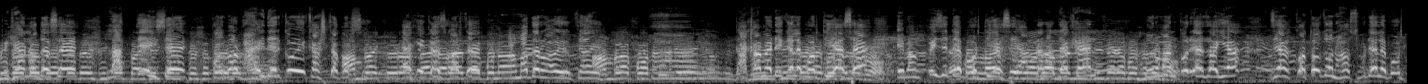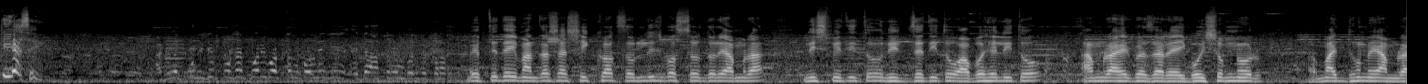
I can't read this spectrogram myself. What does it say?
পিঠানো দেশে লাগতে তারপর ভাইদেরকেও এই কাজটা করছে। একই কাজ করছে। আমাদের ঢাকা মেডিকেলে ভর্তি আছে এবং পিজিতে ভর্তি আছে। আপনারা দেখেন প্রমাণ করে যাইয়া যে কতজন হসপিটালে ভর্তি আছে। ইবতদায়ী মাদ্রাসার শিক্ষক চল্লিশ বছর ধরে আমরা নিষ্পেদিত নির্যাতিত অবহেলিত। আমরা এর বাজারে এই বৈষম্যর মাধ্যমে আমরা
